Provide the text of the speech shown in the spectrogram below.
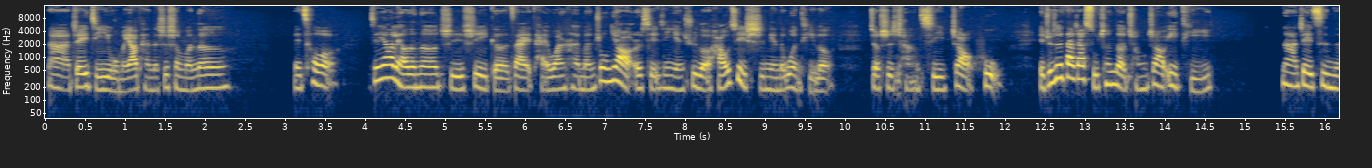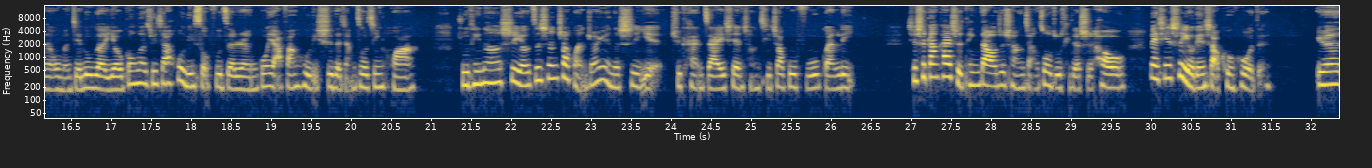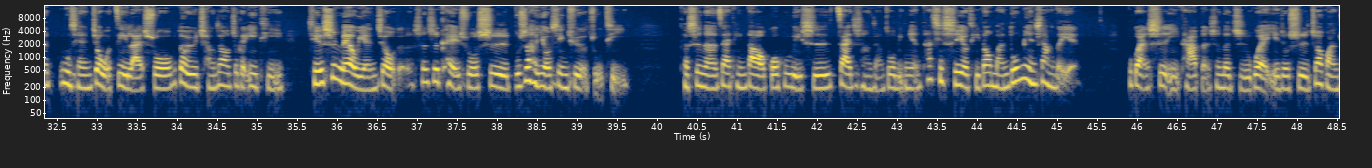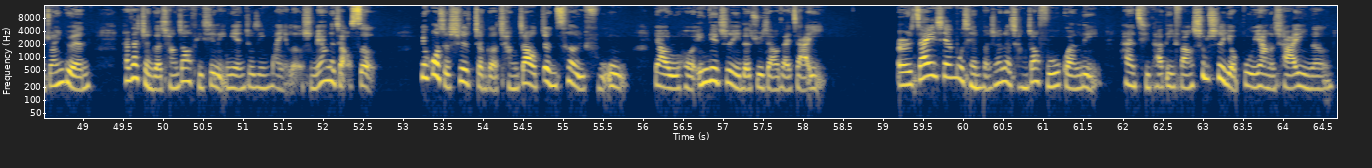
那这一集我们要谈的是什么呢？没错，今天要聊的呢，其实是一个在台湾还蛮重要，而且已经延续了好几十年的问题了，就是长期照护，也就是大家俗称的长照议题。那这一次呢，我们揭露了由公乐居家护理所负责人郭雅芳护理师的讲座精华，主题呢是由资深照管专员的视野去看在一线长期照顾服务管理。其实刚开始听到这场讲座主题的时候，内心是有点小困惑的，因为目前就我自己来说，对于长照这个议题，其实是没有研究的，甚至可以说是不是很有兴趣的主题。可是呢，在听到郭护理师在这场讲座里面，他其实有提到蛮多面向的耶，不管是以他本身的职位，也就是照管专员，他在整个长照体系里面究竟扮演了什么样的角色，又或者是整个长照政策与服务。要如何因地制宜的聚焦在嘉义，而嘉义县目前本身的长照服务管理和其他地方是不是有不一样的差异呢？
